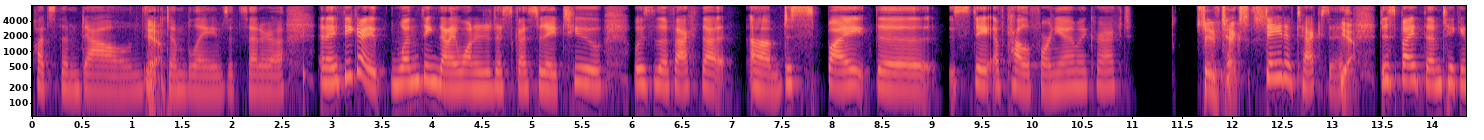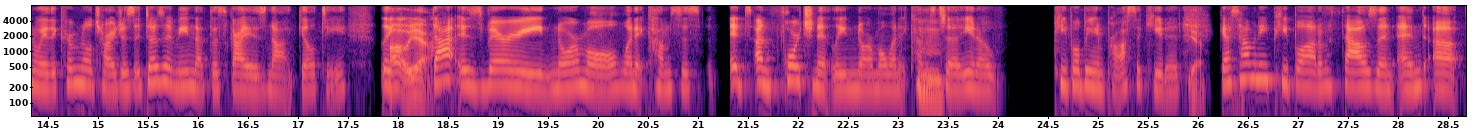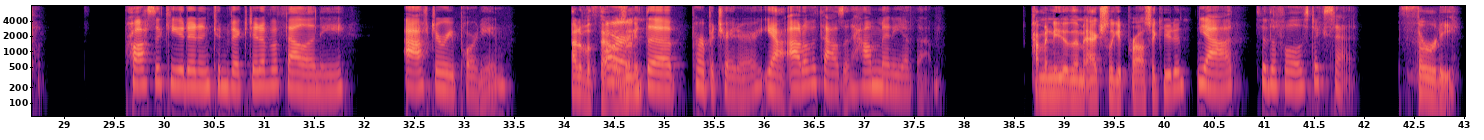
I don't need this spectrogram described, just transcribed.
puts them down, victim yeah. blames, etc. And I think I one thing that I wanted to discuss today too was the fact that um, despite the state of California, am I correct? State of Texas. State of Texas. Yeah. Despite them taking away the criminal charges, it doesn't mean that this guy is not guilty. Like, oh yeah, that is very normal when it comes to. It's unfortunately normal when it comes mm-hmm. to you know people being prosecuted. Yeah. Guess how many people out of a thousand end up prosecuted and convicted of a felony after reporting? Out of a Or thousand, the perpetrator. Yeah, out of a thousand, how many of them? how many of them actually get prosecuted? Yeah, to the fullest extent. 30.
